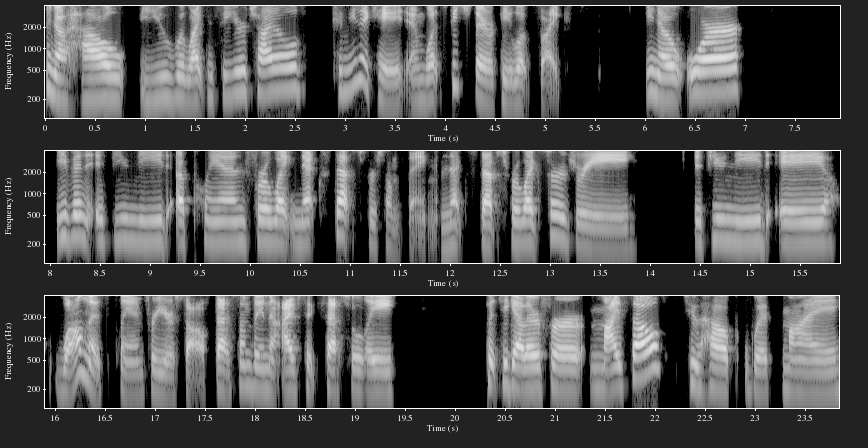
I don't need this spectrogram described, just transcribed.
you know how you would like to see your child communicate and what speech therapy looks like you know or even if you need a plan for like next steps for something next steps for like surgery if you need a wellness plan for yourself that's something that i've successfully put together for myself to help with my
